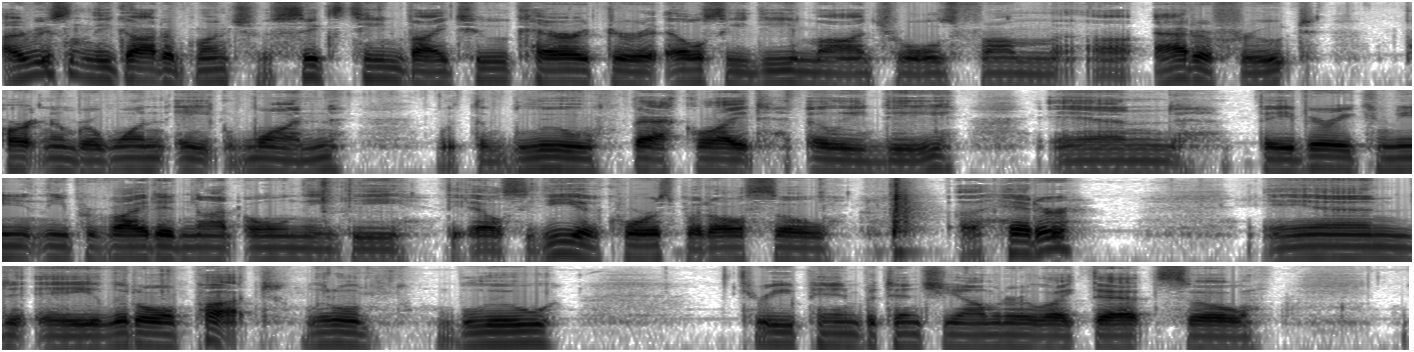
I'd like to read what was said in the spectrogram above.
I recently got a bunch of 16 by 2 character LCD modules from uh, Adafruit, part number 181, with the blue backlight LED, and they very conveniently provided not only the, the LCD, of course, but also a header and a little pot, little blue three pin potentiometer like that. So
